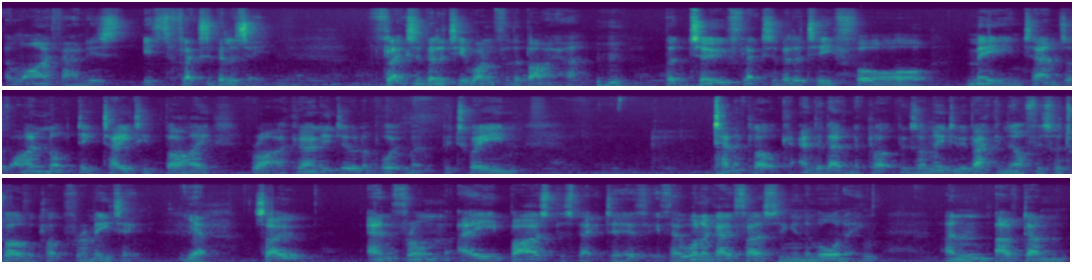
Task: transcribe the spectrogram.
and what I found is is flexibility. Flexibility, one for the buyer, mm-hmm. but two flexibility for me in terms of I'm not dictated by right. I can only do an appointment between ten o'clock and eleven o'clock because I need to be back in the office for twelve o'clock for a meeting. Yeah. So, and from a buyer's perspective, if they want to go first thing in the morning, and I've done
